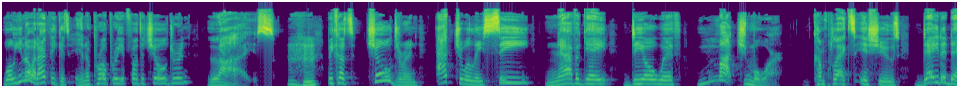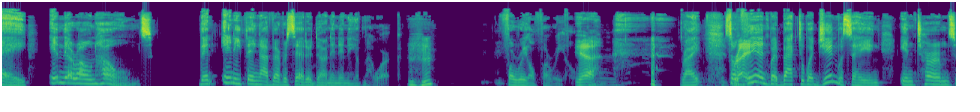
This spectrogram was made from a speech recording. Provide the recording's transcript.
Well, you know what I think is inappropriate for the children? Lies. Mhm. Because children actually see, navigate, deal with much more complex issues day to day in their own homes than anything I've ever said or done in any of my work. Mhm. For real, for real. Yeah. Right? So Right. then, but back to what Jen was saying in terms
